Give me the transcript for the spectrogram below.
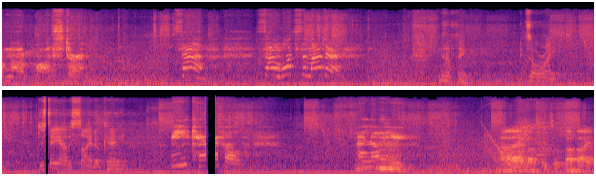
I'm not a monster. Sam! Sam, what's the matter? Nothing. It's alright. Just stay out of sight, okay? Be careful. I love mm-hmm. you. I love you too. Bye bye.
